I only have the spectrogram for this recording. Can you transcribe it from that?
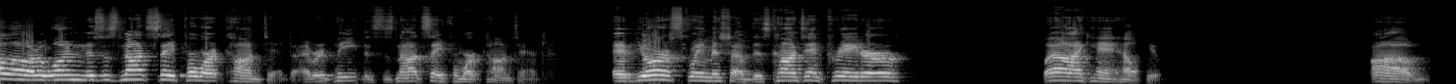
Hello everyone, this is not safe for work content. I repeat, this is not safe for work content. If you're squeamish of this content creator, well, I can't help you. Um,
